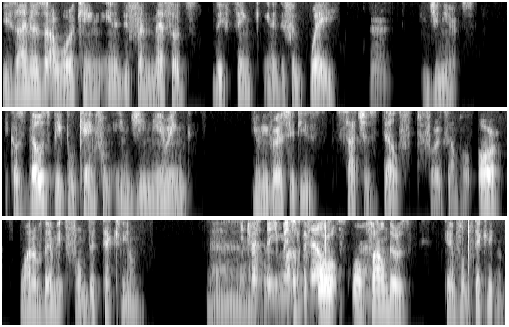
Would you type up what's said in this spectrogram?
designers are working in a different methods they think in a different way mm. engineers because those people came from engineering universities such as delft for example or one of them from the technion uh, interesting that you mentioned one of the delft. four, four yeah. founders came from technion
